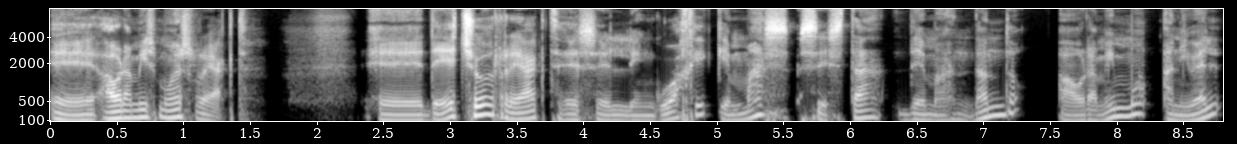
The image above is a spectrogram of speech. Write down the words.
eh, ahora mismo es React. Eh, de hecho, React es el lenguaje que más se está demandando ahora mismo a nivel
